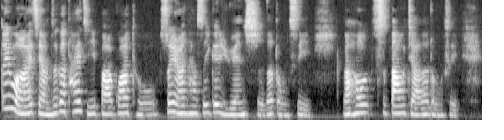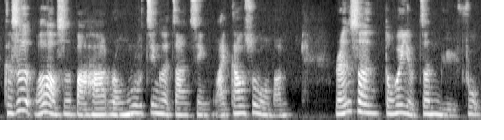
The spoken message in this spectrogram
对于我来讲，这个太极八卦图虽然它是一个原始的东西，然后是道家的东西，可是我老师把它融入进了占星，来告诉我们。人生都会有正与负，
